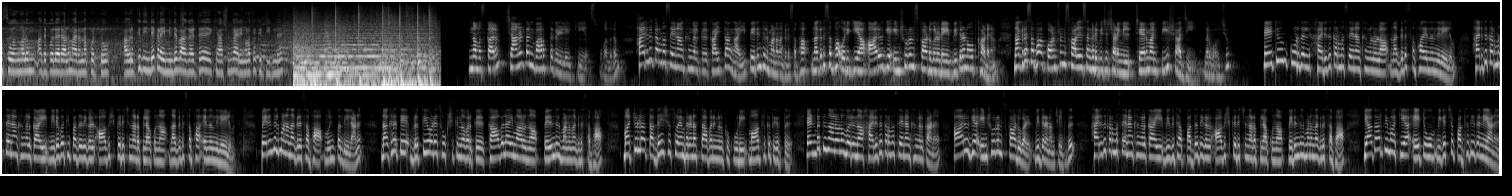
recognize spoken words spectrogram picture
അസുഖങ്ങളും അതേപോലെ ഒരാൾ മരണപ്പെട്ടു. അവർക്ക് ഇതിന്റെ ക്ലെയിമിന്റെ ഭാഗമായിട്ട് ക്യാഷും കാര്യങ്ങളൊക്കെ കിട്ടിയിട്ടുണ്ട്. നമസ്കാരം. ചാനൽ ടെൻ വാർത്തകളിലേക്ക് സ്വാഗതം. ഹരിത കർമ്മസേനാംഗങ്ങൾക്ക് കൈത്താങ്ങായി പെരിന്തൽമണ്ണ നഗരസഭ. നഗരസഭ ഒരുക്കിയ ആരോഗ്യ ഇൻഷുറൻസ് കാർഡുകളുടെ വിതരണോദ്ഘാടനം നഗരസഭ കോൺഫറൻസ് ഹാളിൽ സംഘടിപ്പിച്ച ചടങ്ങിൽ ചെയർമാൻ പി ഷാജി നിർവഹിച്ചു. ഏറ്റവും കൂടുതൽ ഹരിത കർമ്മസേനാംഗങ്ങളുള്ള നഗരസഭ എന്ന നിലയിലും ഹരിത കർമ്മസേനാംഗങ്ങൾക്കായി നിരവധി പദ്ധതികൾ ആവിഷ്കരിച്ച് നടപ്പിലാക്കുന്ന നഗരസഭ എന്ന നിലയിലും പെരിന്തൽമണ്ണ നഗരസഭ മുൻപന്തിയിലാണ്. നഗരത്തെ വൃത്തിയോടെ സൂക്ഷിക്കുന്നവർക്ക് കാവലായി മാറുന്ന പെരിന്തൽമണ നഗരസഭ മറ്റുള്ള തദ്ദേശ സ്വയംഭരണ സ്ഥാപനങ്ങൾക്ക് കൂടി മാതൃക തീർത്ത് എൺപത്തിനാലോളം വരുന്ന ഹരിത കർമ്മസേനാംഗങ്ങൾക്കാണ് ആരോഗ്യ ഇൻഷുറൻസ് കാർഡുകൾ വിതരണം ചെയ്തത്. ഹരിത കർമ്മസേനാംഗങ്ങൾക്കായി വിവിധ പദ്ധതികൾ ആവിഷ്കരിച്ച് നടപ്പിലാക്കുന്ന പെരിന്തൽമണ നഗരസഭ യാഥാർത്ഥ്യമാക്കിയ ഏറ്റവും മികച്ച പദ്ധതി തന്നെയാണ്.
